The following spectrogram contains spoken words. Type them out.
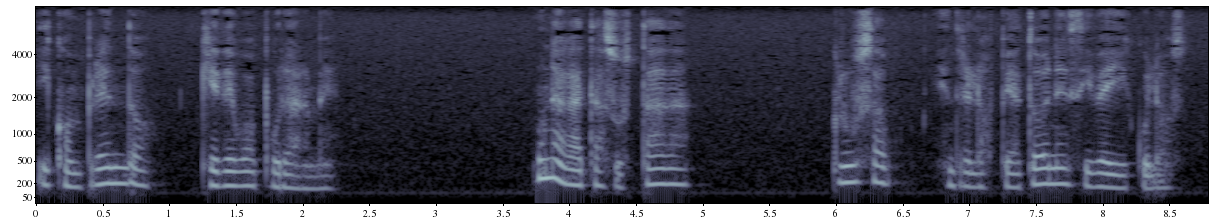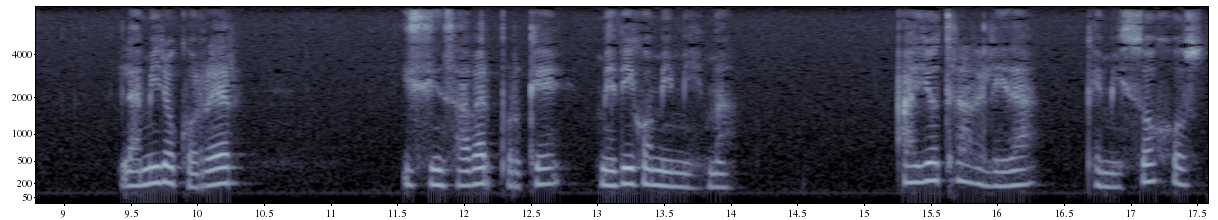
y comprendo que debo apurarme. Una gata asustada cruza entre los peatones y vehículos. La miro correr y sin saber por qué me digo a mí misma, hay otra realidad que mis ojos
